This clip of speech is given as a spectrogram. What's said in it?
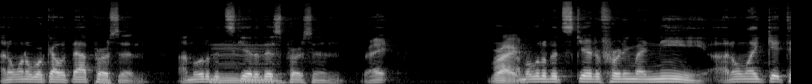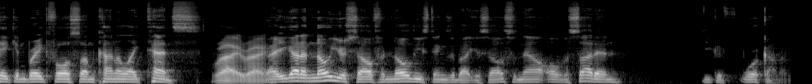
I don't want to work out with that person. I'm a little bit scared of this Mm. person, right? Right, I'm a little bit scared of hurting my knee. I don't like get taking break falls, so I'm kind of like tense. right, right, Right? You got to know yourself and know these things about yourself. So now all of a sudden, you could work on them.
